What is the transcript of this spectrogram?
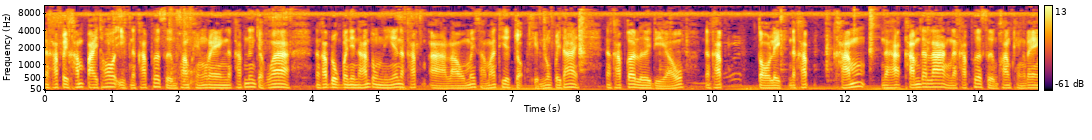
นะครับ ไปค้ำปลายท่ออีกนะครับ เพื่อเสริมความแข็งแรงนะครับ เนื่องจากว่านะครับลงไปในน้ำตรงนี้นะครับอ่าเราไม่สามารถที่จะเจาะเข็มลงไปได้นะครับ ก็เลยเดี๋ยวนะครับ ต่อเหล็กนะครับค้ำนะฮะค้ำด้านล่างนะครับ เพื่อเสริมความแข็งแรง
